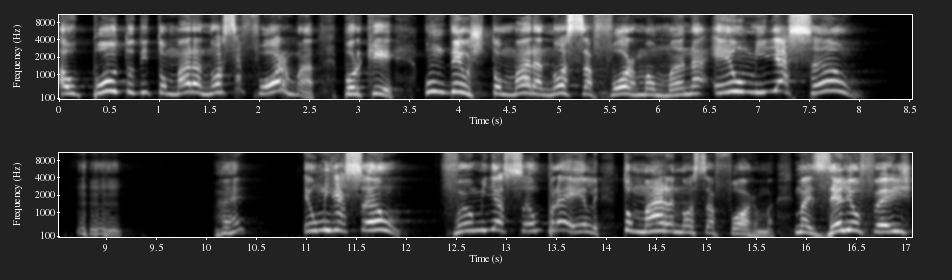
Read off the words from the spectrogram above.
ao ponto de tomar a nossa forma, porque um Deus tomar a nossa forma humana é humilhação. é? é humilhação. Foi humilhação para ele tomar a nossa forma, mas ele o fez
